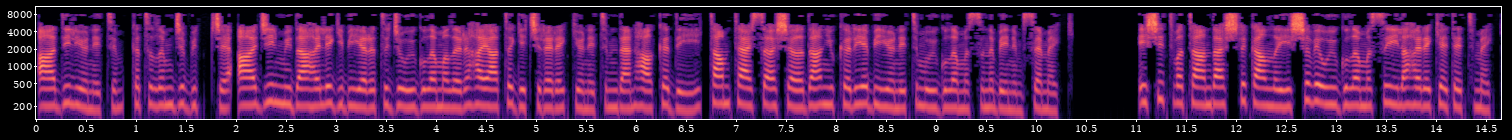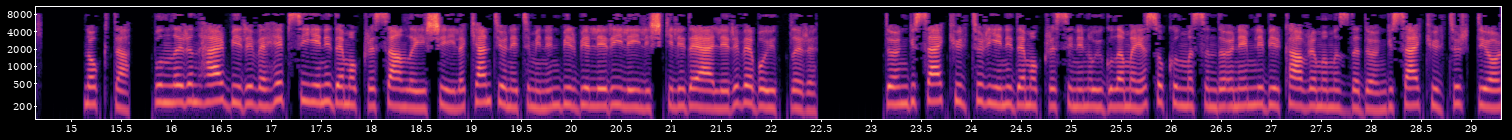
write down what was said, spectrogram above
adil yönetim, katılımcı bütçe, acil müdahale gibi yaratıcı uygulamaları hayata geçirerek yönetimden halka değil, tam tersi aşağıdan yukarıya bir yönetim uygulamasını benimsemek. Eşit vatandaşlık anlayışı ve uygulamasıyla hareket etmek. Nokta. Bunların her biri ve hepsi yeni demokrasi anlayışıyla kent yönetiminin birbirleriyle ilişkili değerleri ve boyutları. Döngüsel kültür yeni demokrasinin uygulamaya sokulmasında önemli bir kavramımız da döngüsel kültür, diyor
